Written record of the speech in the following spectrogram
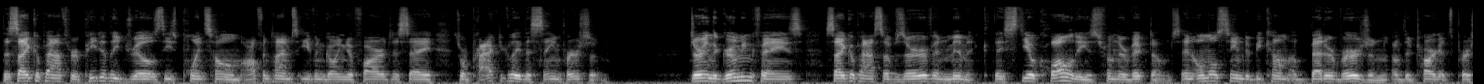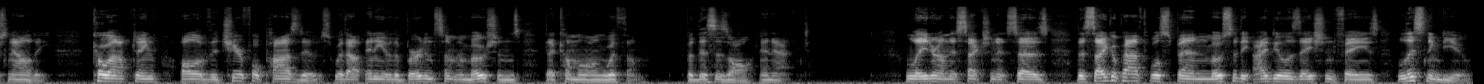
The psychopath repeatedly drills these points home, oftentimes even going too far to say, so we're practically the same person. During the grooming phase, psychopaths observe and mimic. They steal qualities from their victims and almost seem to become a better version of their target's personality, co opting all of the cheerful positives without any of the burdensome emotions that come along with them. But this is all an act. Later on this section, it says the psychopath will spend most of the idealization phase listening to you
